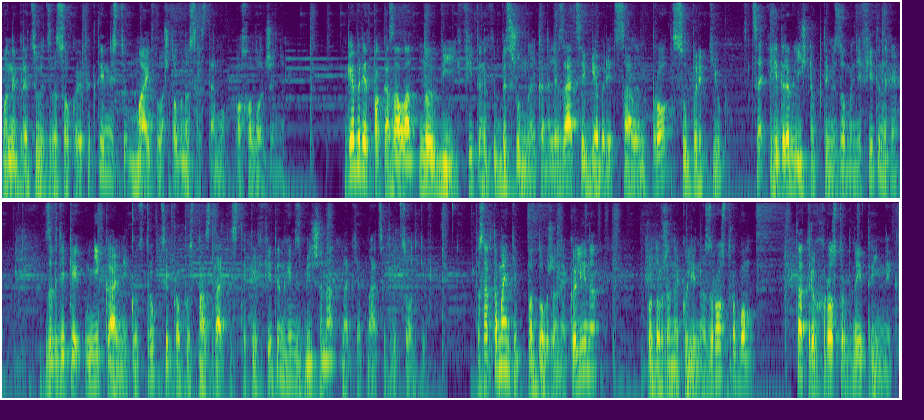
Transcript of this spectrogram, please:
Вони працюють з високою ефективністю, мають влаштовану систему охолодження. Geberit показала нові фітинги безшумної каналізації Geberit Silent Pro Super Tube. Це гідравлічно оптимізовані фітинги. Завдяки унікальній конструкції пропускна здатність таких фітингів збільшена на 15%. В асортименті подовжене коліно, подовжене коліно з розтрубом та трьохрострубний трійник.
